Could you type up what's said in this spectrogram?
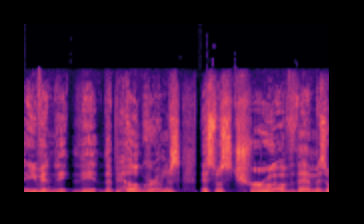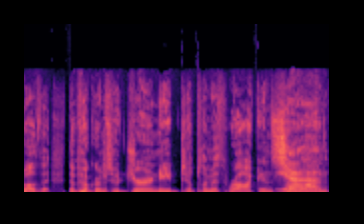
even the the, the Pilgrims. This was true of them as well. The, the Pilgrims who journeyed to Plymouth Rock and so Yeah, on.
